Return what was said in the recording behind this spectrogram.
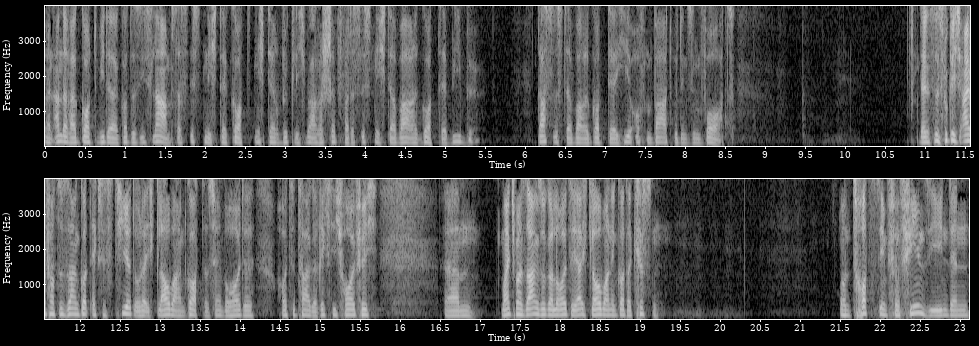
ein anderer Gott wie der Gott des Islams. Das ist nicht der Gott, nicht der wirklich wahre Schöpfer. Das ist nicht der wahre Gott der Bibel. Das ist der wahre Gott, der hier offenbart wird in diesem Wort. Denn es ist wirklich einfach zu sagen, Gott existiert oder ich glaube an Gott. Das hören wir heute, heutzutage richtig häufig. Ähm, Manchmal sagen sogar Leute, ja, ich glaube an den Gott der Christen. Und trotzdem verfehlen sie ihn, denn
